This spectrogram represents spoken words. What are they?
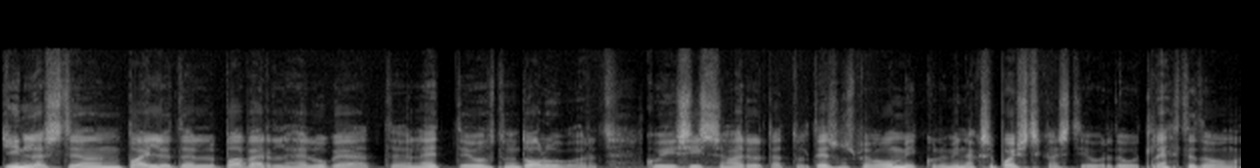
kindlasti on paljudel paberlehe lugejatel ette juhtunud olukord, kui sisseharjutatult esmaspäeva hommikul minnakse postkasti juurde uut lehte tooma,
